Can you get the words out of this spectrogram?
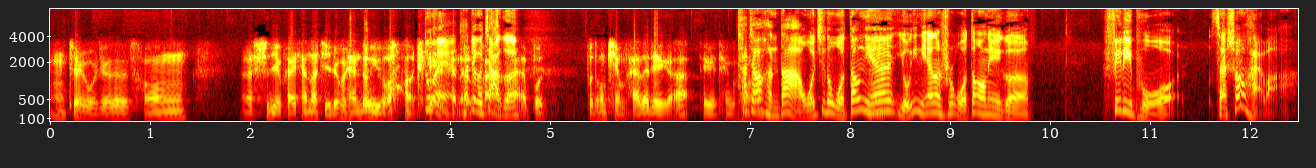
嗯，这个我觉得从呃十几块钱到几十块钱都有。对它这个价格不不同品牌的这个啊这个情况，它价很大。我记得我当年有一年的时候，我到那个飞利浦在上海吧。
